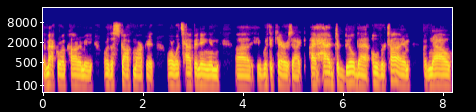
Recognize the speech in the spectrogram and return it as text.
the macroeconomy or the stock market or what's happening in uh, with the CARES Act. I had to build that over time, but now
